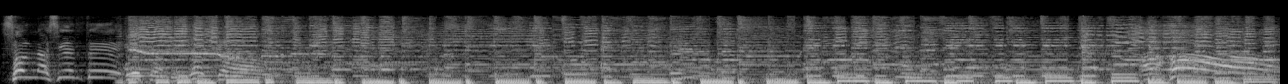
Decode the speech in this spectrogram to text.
Sol naciente, échame blanca. Ajá.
